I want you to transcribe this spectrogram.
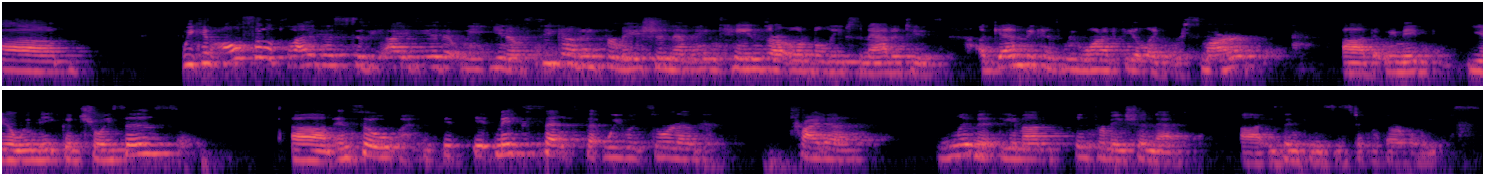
Um, we can also apply this to the idea that we, you know, seek out information that maintains our own beliefs and attitudes. Again, because we want to feel like we're smart, uh, that we make, you know, we make good choices. Um, and so it, it makes sense that we would sort of try to limit the amount of information that uh, is inconsistent with our beliefs.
